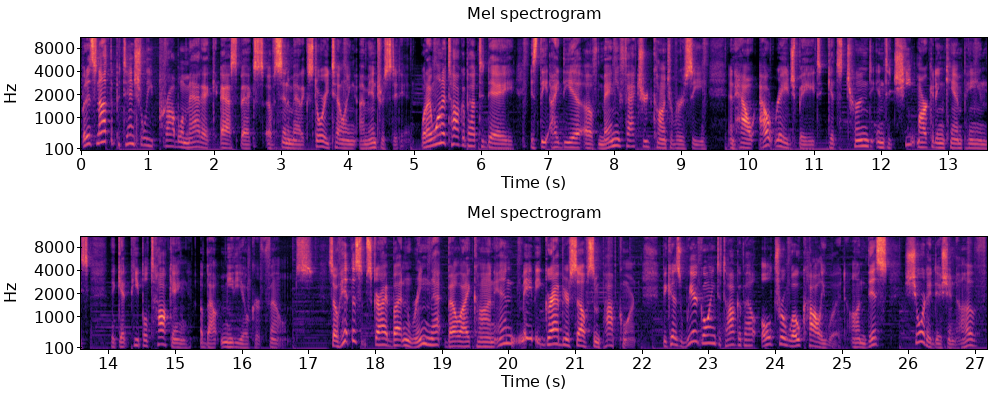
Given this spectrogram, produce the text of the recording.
But it's not the potentially problematic aspects of cinematic storytelling I'm interested in. What I want to talk about today is the idea of manufactured controversy and how outrage bait gets turned into cheap marketing campaigns that get people talking about mediocre films. So hit the subscribe button, ring that bell icon, and maybe grab yourself some popcorn, because we're going to talk about ultra woke Hollywood on this short edition of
